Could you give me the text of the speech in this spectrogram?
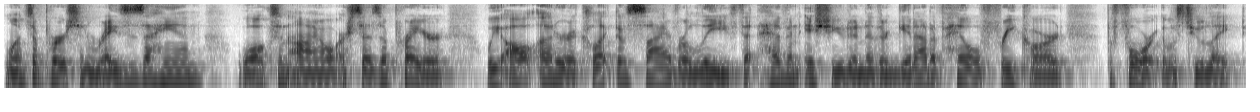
Once a person raises a hand, walks an aisle, or says a prayer, we all utter a collective sigh of relief that heaven issued another get out of hell free card before it was too late.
